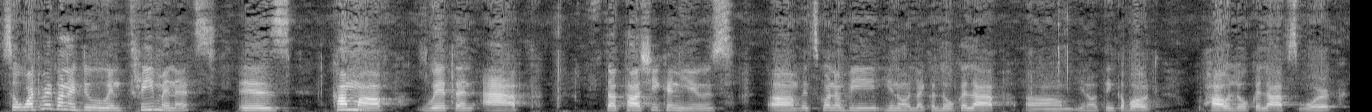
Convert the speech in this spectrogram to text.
So what we're going to do in three minutes is come up with an app that Tashi can use. Um, it's going to be, you know, like a local app. Um, you know, think about how local apps work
